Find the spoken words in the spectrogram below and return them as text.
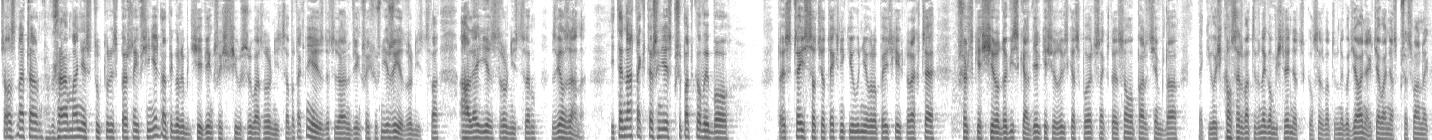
co oznacza załamanie struktury społecznej wsi nie dlatego, żeby dzisiaj większość wsi już żyła z rolnictwa, bo tak nie jest, zdecydowanie większość już nie żyje z rolnictwa, ale jest z rolnictwem związana. I ten atak też nie jest przypadkowy, bo to jest część socjotechniki Unii Europejskiej, która chce wszelkie środowiska, wielkie środowiska społeczne, które są oparciem dla jakiegoś konserwatywnego myślenia czy konserwatywnego działania, działania z przesłanek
